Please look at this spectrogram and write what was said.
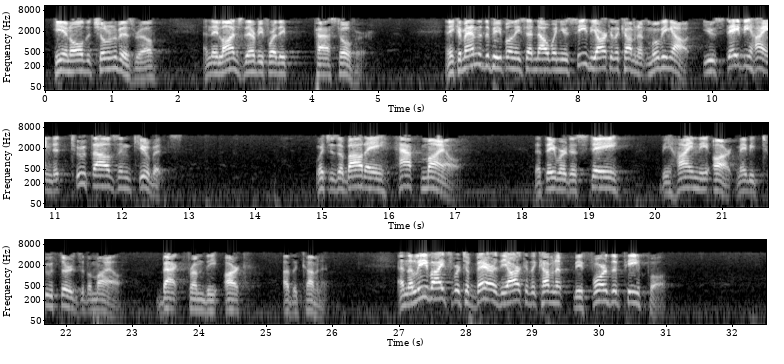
he and all the children of Israel, and they lodged there before they passed over. And he commanded the people, and he said, Now when you see the Ark of the Covenant moving out, you stay behind it 2,000 cubits, which is about a half mile, that they were to stay behind the Ark, maybe two thirds of a mile, back from the Ark of the Covenant. And the Levites were to bear the Ark of the Covenant before the people.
